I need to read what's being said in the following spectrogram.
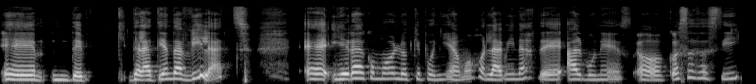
eh, de de la tienda Village eh, y era como lo que poníamos, o láminas de álbumes o cosas así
